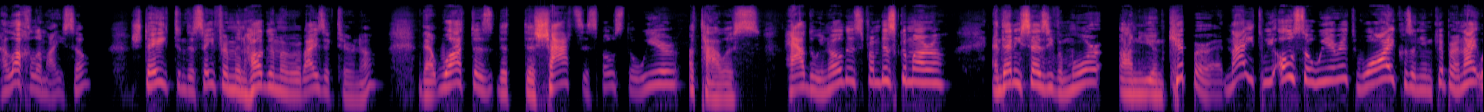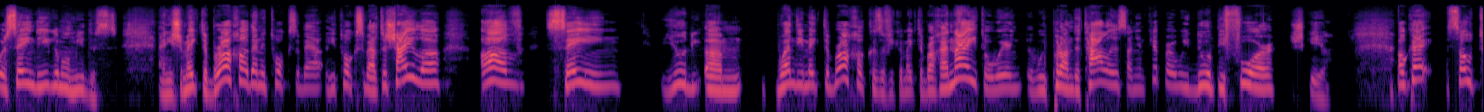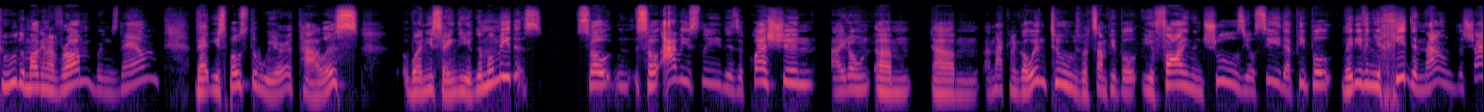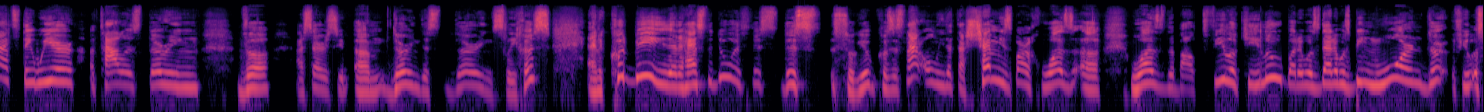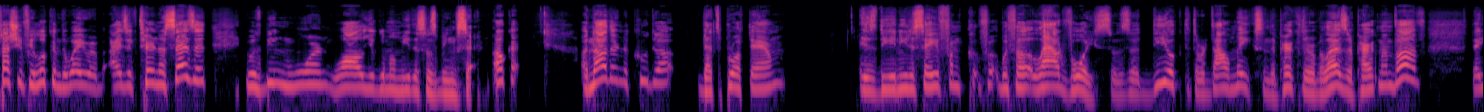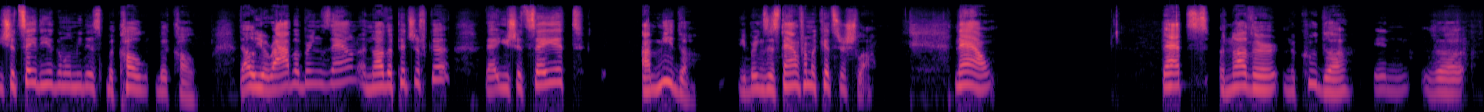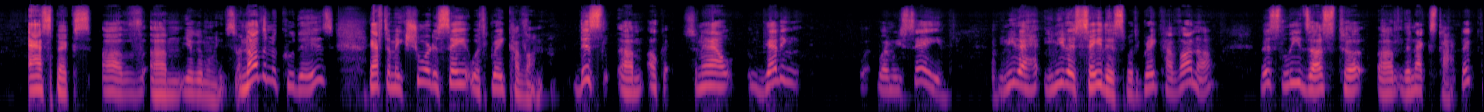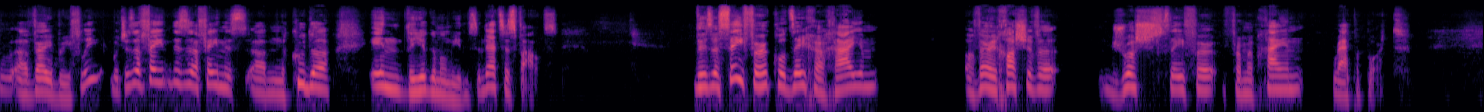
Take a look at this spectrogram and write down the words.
halacha lemaisa state in the Sefer Minhagim of Rabbi Isaac Tyrnau that what does the, the Shatz is supposed to wear a talis. How do we know this? From this Gemara. And then he says even more on Yom Kippur at night, we also wear it. Why? Because on Yom Kippur at night, we're saying the Yigimel Midas. And you should make the bracha. Then he talks about he talks about the Shaila of saying you um when do you make the bracha? Because if you can make the bracha at night or we we put on the talis on Yom Kippur, we do it before Shkia. Okay, so too the Magen Avram brings down that you're supposed to wear a talis when you're saying the Yigimel Midas. So so obviously there's a question. I don't um um, I'm not going to go into, but some people you find in shuls, you'll see that people that even yichidim, not only the shots, they wear a talis during the um, during this during slichus, and it could be that it has to do with this this sugya because it's not only that Hashem Yisbarach was uh, was the baltfila kilu, but it was that it was being worn. If you, especially if you look in the way Isaac Tyrnau says it, it was being worn while Yugim Midas was being said. Okay, another nakuda that's brought down is do you need to say from, from, with a loud voice? So there's a diuk that the Radal makes in the Perk the Rebelezer, Perk Vav, that you should say the Yugam Midis Bekol Bekol. The El Yerabba brings down another pitchufka that you should say it Amida. He brings this down from a Kitzer Shla. Now, that's another Nakuda in the aspects of um, Yugam Another Nakuda is you have to make sure to say it with great kavanah. This um, okay. So now getting when we say you need to you need to say this with great kavana. This leads us to um, the next topic, uh, very briefly, which is a fam- this is a famous um, nakuda in the Yugam Midas, and that's as follows. There's a sefer called Zecher Chaim, a very chashiva drush sefer from Reb Chaim Rappaport.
